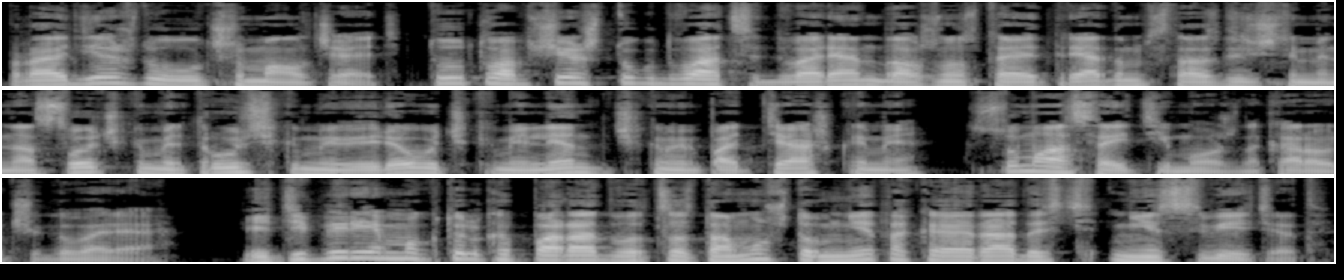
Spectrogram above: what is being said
Про одежду лучше молчать. Тут вообще штук 20 дворян должно стоять рядом с различными носочками, трусиками, веревочками, ленточками, подтяжками. С ума сойти можно, короче говоря. И теперь я мог только порадоваться тому, что мне такая радость не светит,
